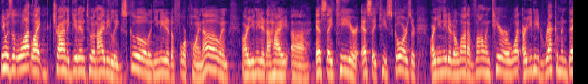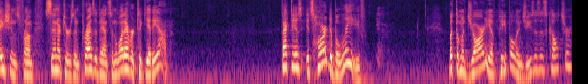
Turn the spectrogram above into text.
It was a lot like trying to get into an Ivy League school and you needed a 4.0 and, or you needed a high uh, SAT or SAT scores or, or you needed a lot of volunteer or what, or you need recommendations from senators and presidents and whatever to get in. Fact is, it's hard to believe but the majority of people in Jesus' culture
